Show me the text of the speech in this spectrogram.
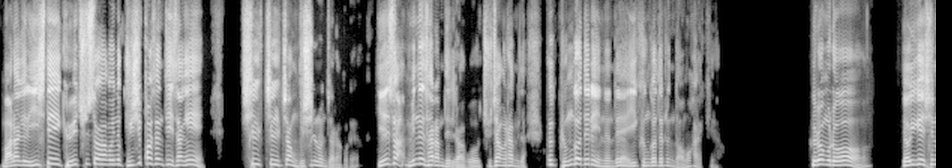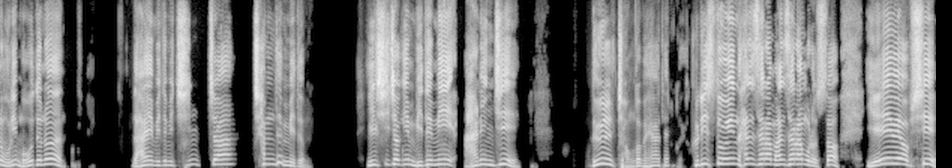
말하기를 이 시대의 교회 출석하고 있는 90% 이상이 실질적 무신론자라고 그래요. 예수 안 믿는 사람들이라고 주장을 합니다. 그 근거들이 있는데 이 근거들은 넘어갈게요. 그러므로 여기 계시는 우리 모두는 나의 믿음이 진짜 참된 믿음, 일시적인 믿음이 아닌지 늘 점검해야 되는 거예요. 그리스도인 한 사람 한 사람으로서 예외 없이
